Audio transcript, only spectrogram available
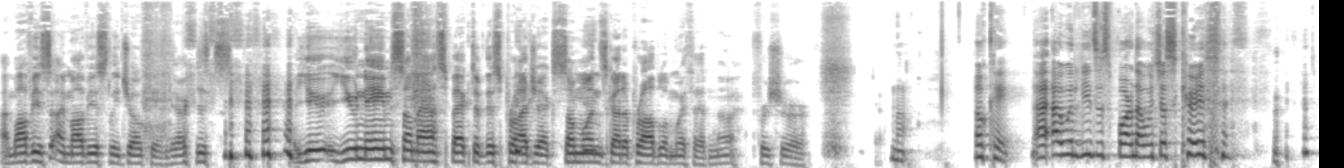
I'm obvious. I'm obviously joking. There is you. You name some aspect of this project, someone's got a problem with it. No, for sure. No. Okay, I, I will leave this part. I was just curious.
